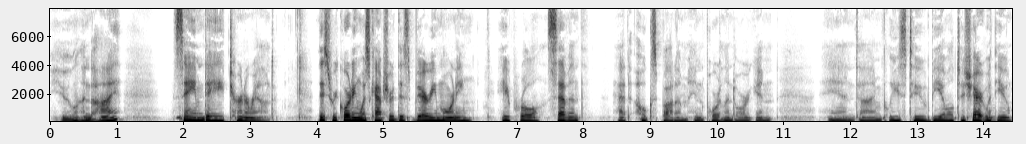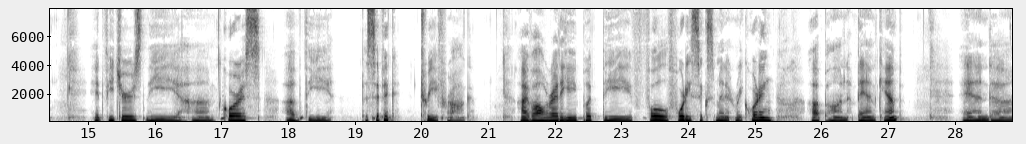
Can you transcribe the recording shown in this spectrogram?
you and I same day turnaround. This recording was captured this very morning, April 7th, at Oaks Bottom in Portland, Oregon, and I'm pleased to be able to share it with you. It features the um, chorus of the Pacific Tree Frog. I've already put the full 46 minute recording up on Bandcamp, and uh,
